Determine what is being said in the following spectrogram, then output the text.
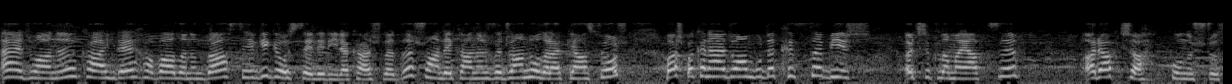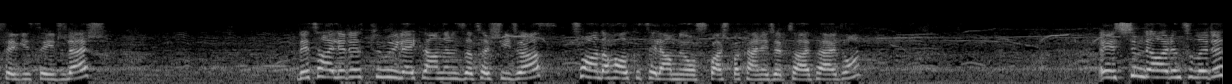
Erdoğan'ı Kahire Havaalanı'nda sevgi gösterileriyle karşıladı. Şu anda ekranlarınıza canlı olarak yansıyor. Başbakan Erdoğan burada kısa bir açıklama yaptı. Arapça konuştu sevgili seyirciler. Detayları tümüyle ekranlarınıza taşıyacağız. Şu anda halkı selamlıyor Başbakan Recep Tayyip Erdoğan. Evet şimdi ayrıntıları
